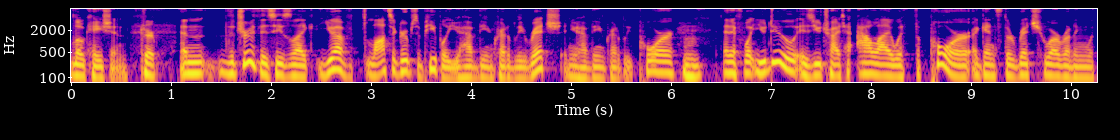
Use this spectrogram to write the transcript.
location. Sure. And the truth is, he's like, you have lots of groups of people. You have the incredibly rich and you have the incredibly poor. Mm-hmm. And if what you do is you try to ally with the poor against the rich who are running with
